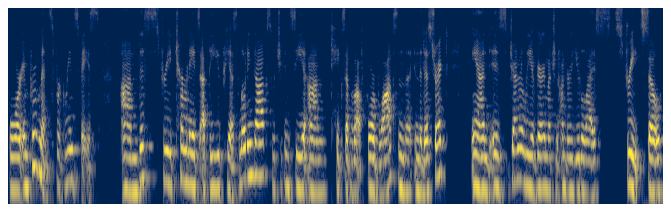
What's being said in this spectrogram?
for improvements for green space. Um, this street terminates at the UPS loading docks, which you can see um, takes up about four blocks in the in the district, and is generally a very much an underutilized street. So,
